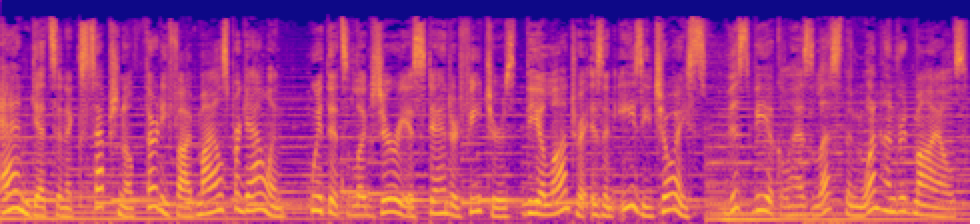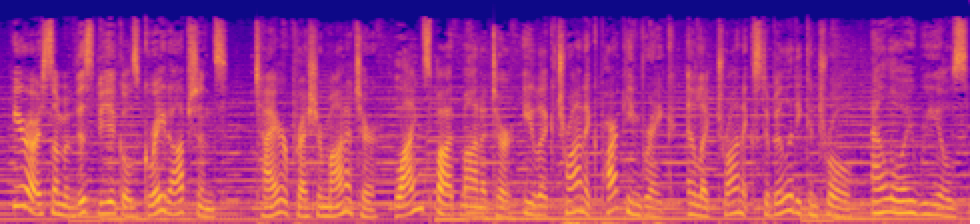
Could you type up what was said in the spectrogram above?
and gets an exceptional 35 miles per gallon. With its luxurious standard features, the Elantra is an easy choice. This vehicle has less than 100 miles. Here are some of this vehicle's great options. Tire pressure monitor, blind spot monitor, electronic parking brake, electronic stability control, alloy wheels,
